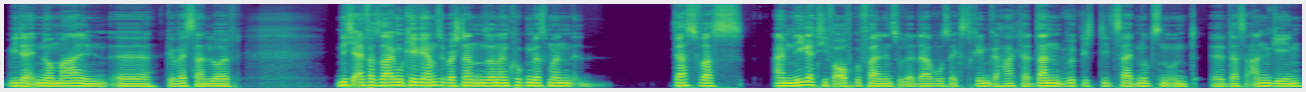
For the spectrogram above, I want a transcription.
wieder in normalen äh, Gewässern läuft, nicht einfach sagen, okay, wir haben es überstanden, sondern gucken, dass man das, was einem negativ aufgefallen ist oder da, wo es extrem gehakt hat, dann wirklich die Zeit nutzen und äh, das angehen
